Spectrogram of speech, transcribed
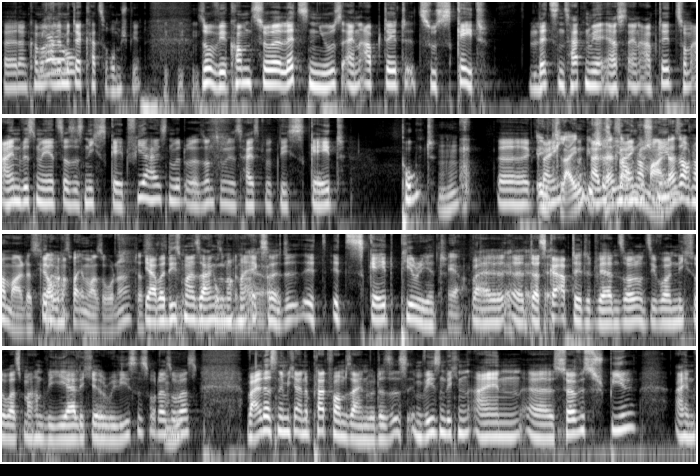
Äh, dann können wir alle mit der Katze rumspielen. so, wir kommen zur letzten News, ein Update zu Skate. Letztens hatten wir erst ein Update. Zum einen wissen wir jetzt, dass es nicht Skate 4 heißen wird oder sonst irgendwas. Es heißt wirklich Skate. Punkt. Äh, In klein geschrieben? alles Das ist auch normal, das ist auch normal. Das, Genau. glaube, das war immer so, ne? Das Ja, aber diesmal sagen sie nochmal extra, it, it's Skate Period, Ja. weil äh, das geupdatet werden soll und sie wollen nicht sowas machen wie jährliche Releases Mhm. oder sowas, weil das nämlich eine Plattform sein wird. Das ist im Wesentlichen ein äh, Service-Spiel, ein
